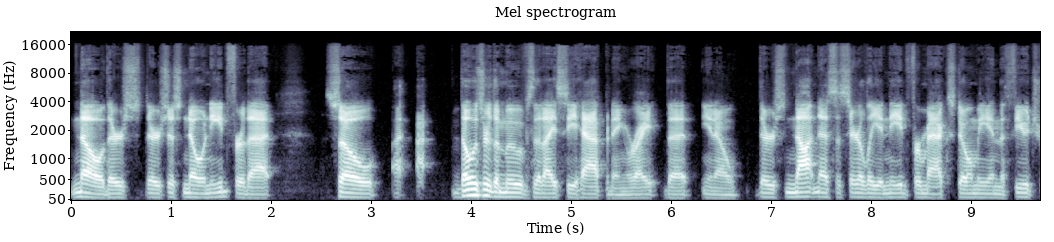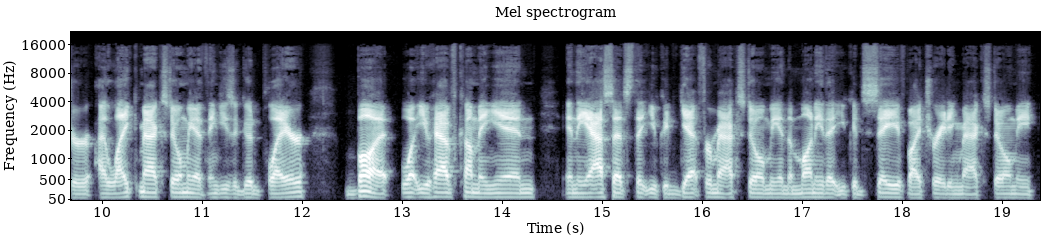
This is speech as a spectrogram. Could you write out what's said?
No, there's there's just no need for that. So I, I, those are the moves that I see happening, right? That, you know, there's not necessarily a need for Max Domi in the future. I like Max Domi. I think he's a good player. But what you have coming in and the assets that you could get for Max Domi and the money that you could save by trading Max Domi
